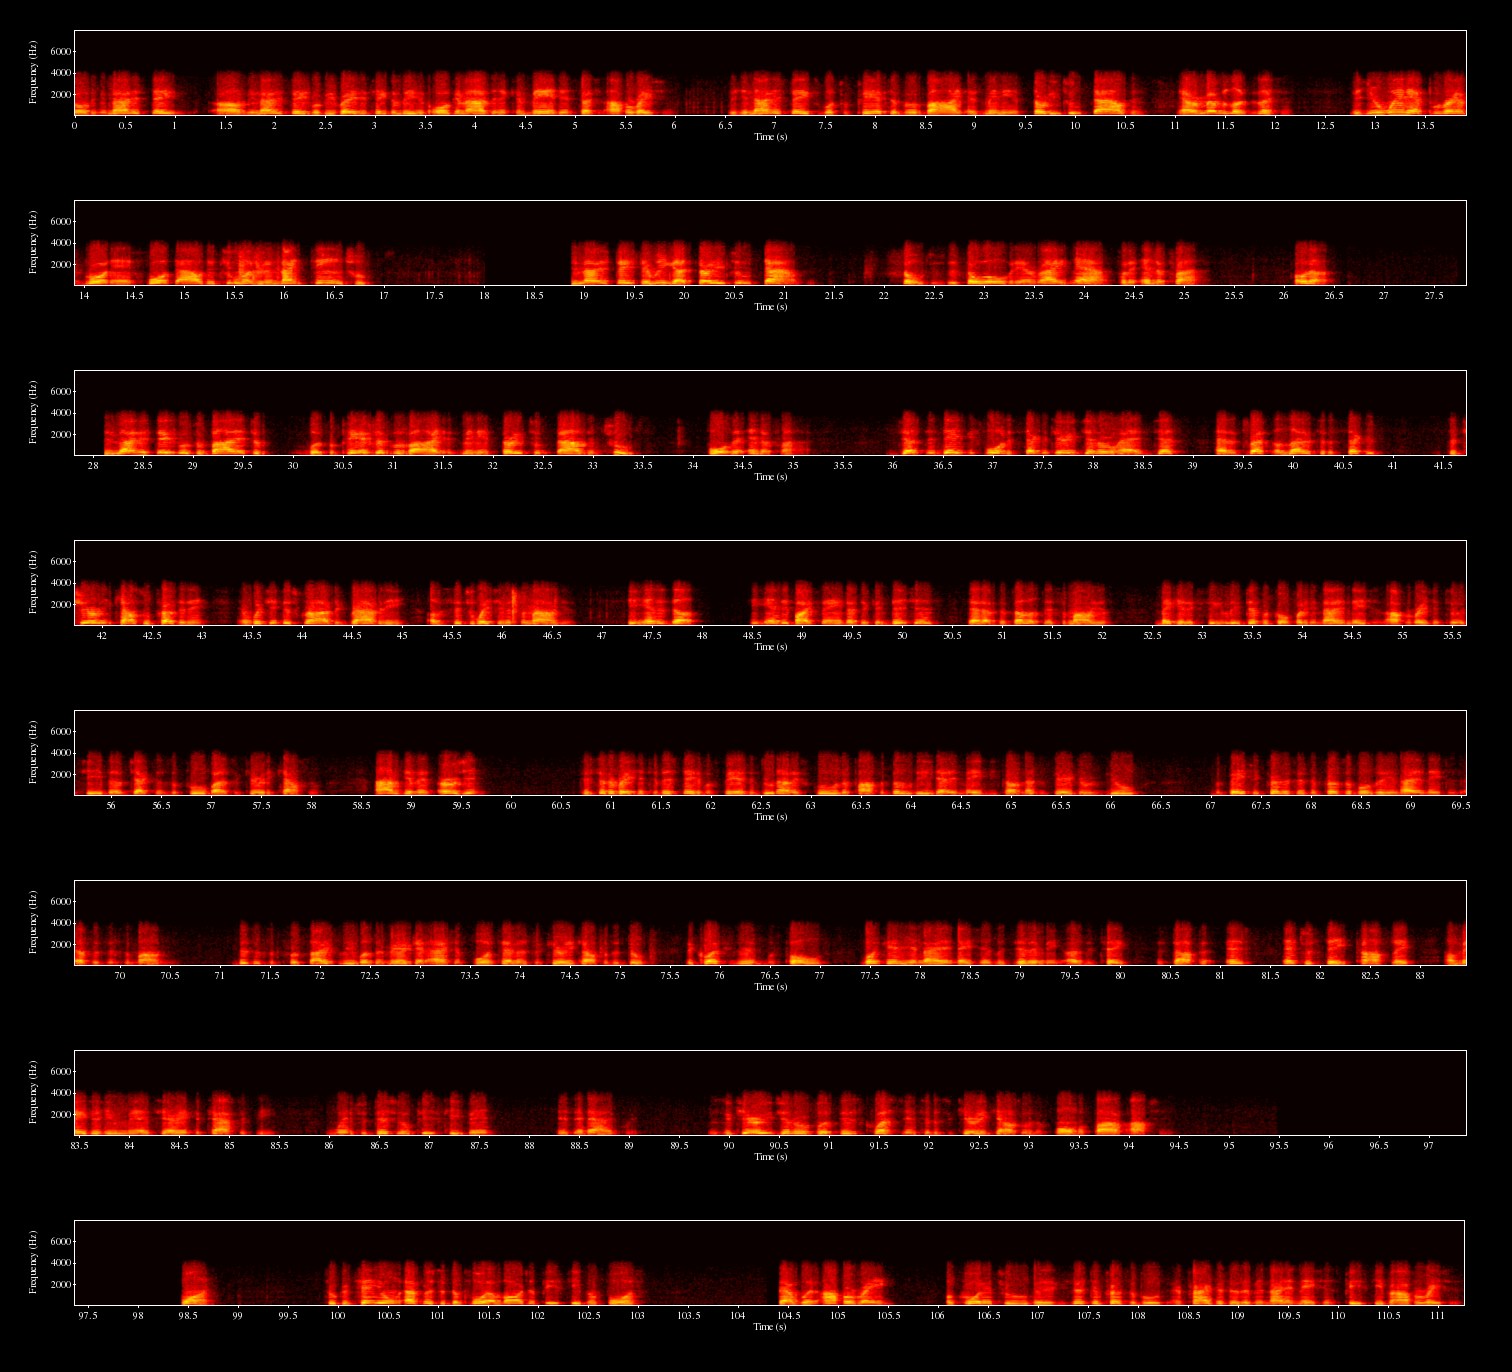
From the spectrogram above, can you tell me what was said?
So the United States, um, the United States will be ready to take the lead in organizing and commanding such an operation. The the United States was prepared to provide as many as 32,000. Now remember, look, listen. The UN had brought in 4,219 troops. The United States said we got 32,000 soldiers to throw over there right now for the enterprise. Hold up. The United States was provided to was prepared to provide as many as 32,000 troops for the enterprise. Just the day before, the Secretary General had just had addressed a letter to the Security Council President in which he described the gravity of the situation in Somalia. He ended up he ended by saying that the conditions that have developed in Somalia make it exceedingly difficult for the United Nations operation to achieve the objectives approved by the Security Council. I am giving urgent consideration to this state of affairs and do not exclude the possibility that it may become necessary to review the basic premises and principles of the United Nations efforts in Somalia. This is precisely what the American Action 410 and the Security Council to do. The question was posed, what can the United Nations legitimately undertake to stop the interstate conflict or major humanitarian catastrophe when traditional peacekeeping is inadequate? The Security General put this question to the Security Council in the form of five options. One, to continue efforts to deploy a larger peacekeeping force that would operate according to the existing principles and practices of United Nations peacekeeping operations.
